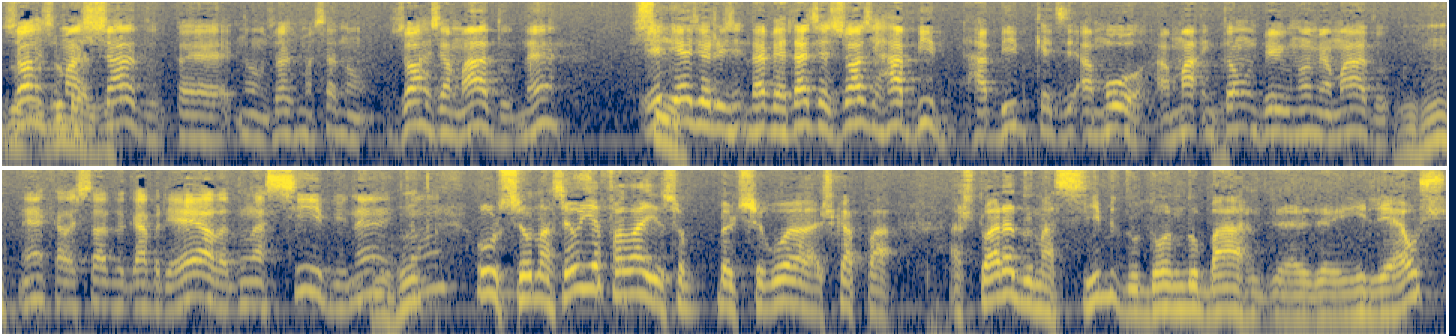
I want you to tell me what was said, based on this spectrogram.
Jorge do. Machado, é, não, Jorge Machado não, Jorge Amado, né? Sim. Ele é de origem, na verdade é Jorge Habib. Habib quer dizer amor, ama, então veio o nome Amado, Uhum. né? Aquela história do Gabriela, do Nassib, né? Então, O seu Nassib, eu ia falar isso, chegou a escapar. A história do Nassib, do dono do bar em Ilhéus,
